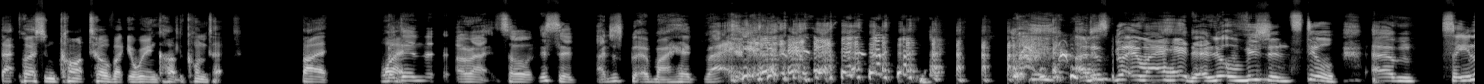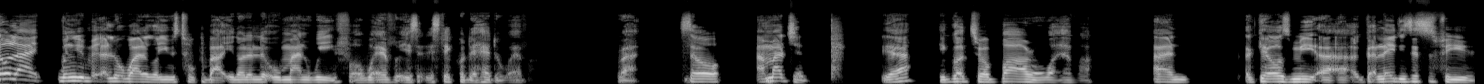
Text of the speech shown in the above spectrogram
that person can't tell that you're wearing coloured contacts. Like why? But then, all right. So listen, I just got in my head, right? I just got in my head a little vision still. Um, so you know, like when you a little while ago, you was talking about you know the little man weave or whatever it is that they stick on the head or whatever, right? So imagine, yeah, you go to a bar or whatever, and a girls meet, uh, uh, ladies, this is for you,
